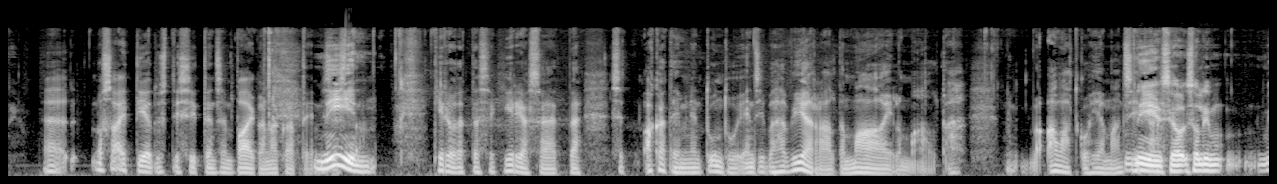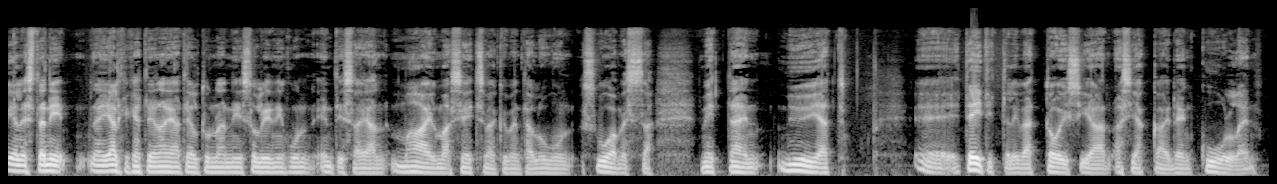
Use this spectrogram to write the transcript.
Niin. No sait tietysti sitten sen paikan akateemisesta. Niin. Kirjoitat tässä kirjassa, että se akateeminen tuntui ensin vähän vieraalta maailmalta. Avatko hieman sitä? Niin, se se oli mielestäni näin jälkikäteen ajateltuna, niin se oli niin kuin entisajan maailma 70-luvun Suomessa. Nimittäin myyjät e, teitittelivät toisiaan asiakkaiden kuullen –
